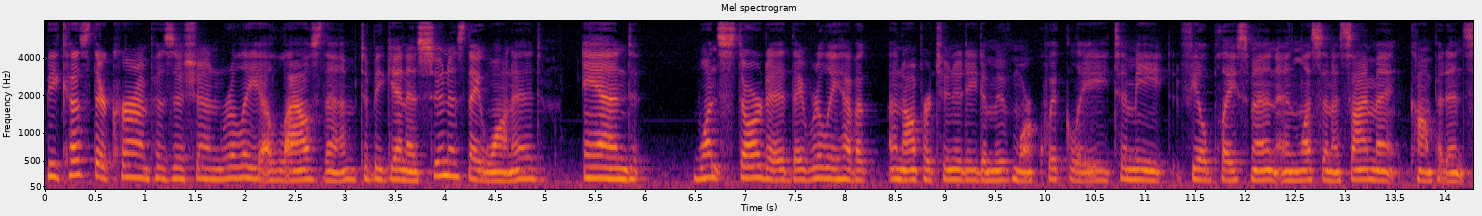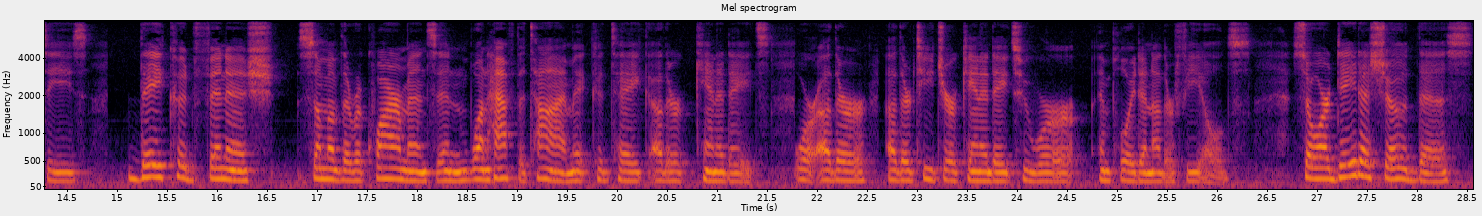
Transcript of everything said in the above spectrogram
because their current position really allows them to begin as soon as they wanted, and once started, they really have a, an opportunity to move more quickly to meet field placement and lesson assignment competencies. They could finish some of the requirements in one half the time it could take other candidates or other other teacher candidates who were employed in other fields. So our data showed this,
